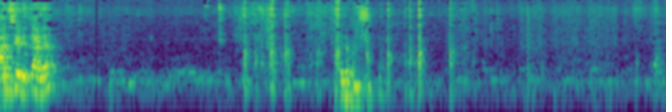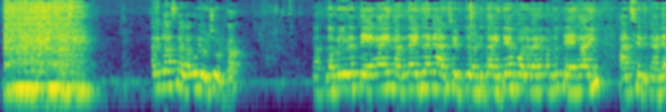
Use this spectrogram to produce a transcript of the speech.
അരച്ചെടുക്കാണ്. എല്ലാം മനസ്സിലായി ഗ്ലാസ് വെള്ളം കൂടി ഒഴിച്ചു കൊടുക്കാം. നമ്മളിവിടെ തേങ്ങായും നന്നായിട്ട് തന്നെ അരച്ചെടുത്തിട്ടുണ്ട്. ഇതാ ഇതേപോലെ വേണം നമ്മൾ തേങ്ങായും അരച്ചെടുക്കാന്.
